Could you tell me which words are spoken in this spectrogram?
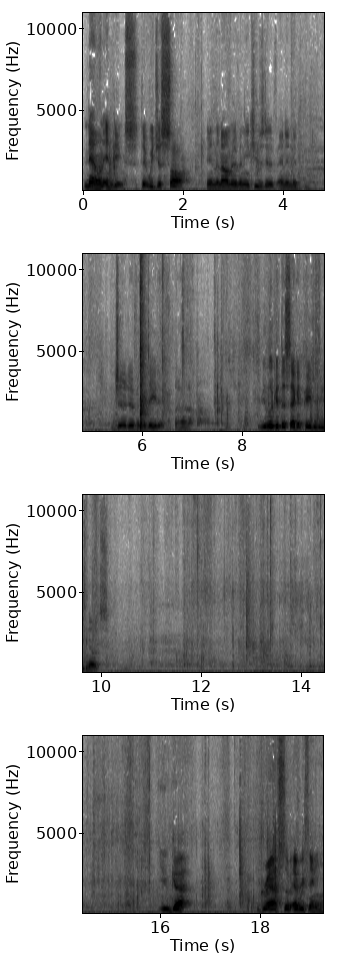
noun endings that we just saw in the nominative and the accusative, and in the genitive and the dative. Uh, if you look at the second page of these notes, you've got graphs of everything,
